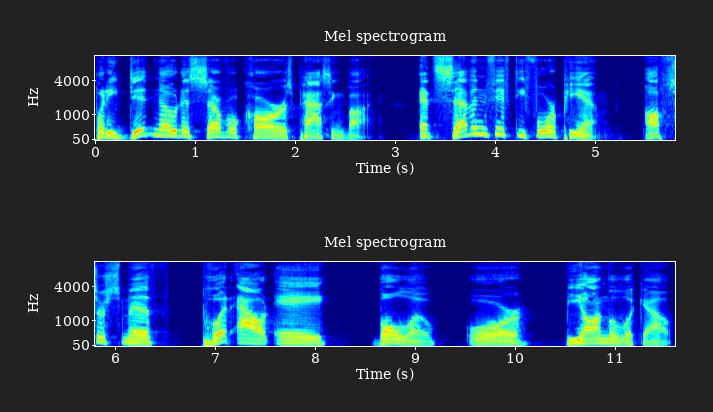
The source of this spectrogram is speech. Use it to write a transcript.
but he did notice several cars passing by. At 7:54 p.m., Officer Smith put out a bolo or be on the lookout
